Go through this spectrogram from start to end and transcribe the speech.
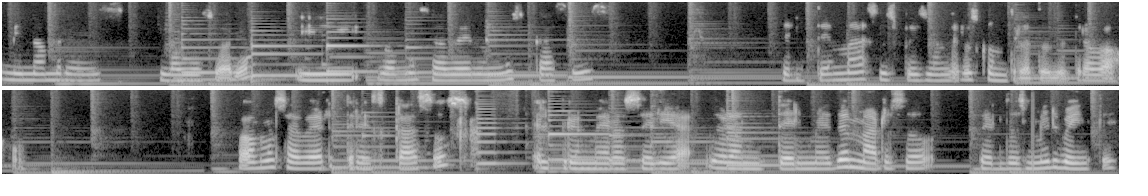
mi nombre es Claudia Osorio y vamos a ver unos casos del tema suspensión de los contratos de trabajo. Vamos a ver tres casos. El primero sería durante el mes de marzo del 2020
